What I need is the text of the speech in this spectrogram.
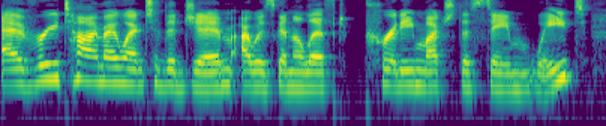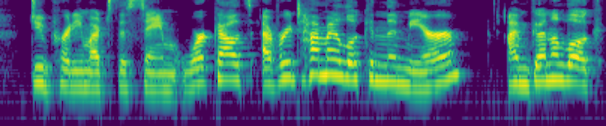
Every time I went to the gym, I was going to lift pretty much the same weight, do pretty much the same workouts. Every time I look in the mirror, I'm going to look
